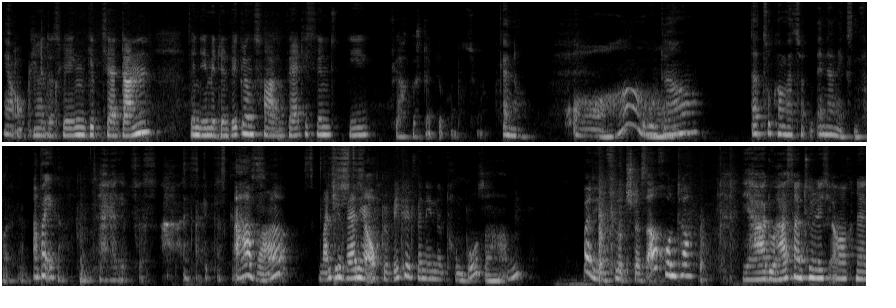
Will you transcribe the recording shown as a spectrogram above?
Ja, Okay. Ja, deswegen gibt es ja dann, wenn die mit Entwicklungsphasen fertig sind, die flachgesteckte Kompression. genau. Oh. Oder dazu kommen wir in der nächsten Folge. Aber egal. Ja, da gibt es was. Ah, Es gibt was Geiles. Aber manche werden ja auch gewickelt, wenn die eine Thrombose haben. Bei denen flutscht das auch runter. Ja, du hast natürlich auch eine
